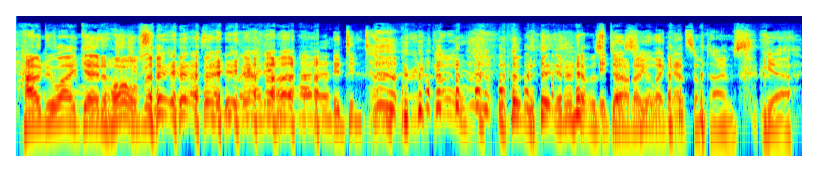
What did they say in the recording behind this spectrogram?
how do I get home? It didn't tell me where to go. the internet was It down. does feel like that sometimes. Yeah.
